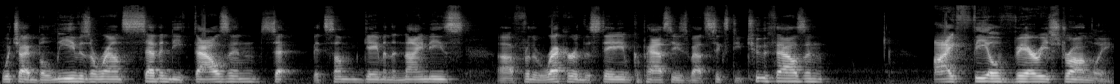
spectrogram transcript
which I believe is around 70,000. It's some game in the 90s. Uh, for the record, the stadium capacity is about 62,000. I feel very strongly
